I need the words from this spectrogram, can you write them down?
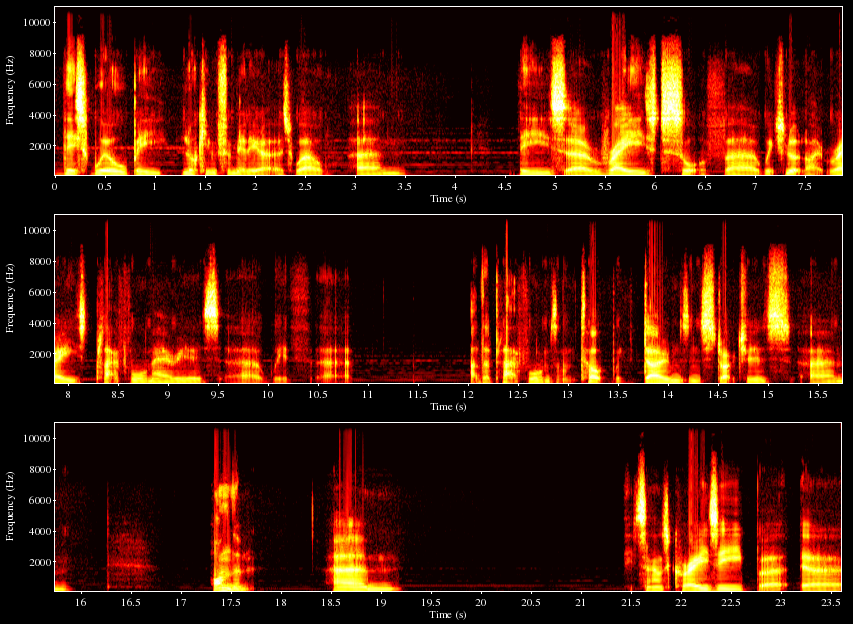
this will be looking familiar as well. Um, these uh, raised sort of uh, which look like raised platform areas uh, with uh, other platforms on top with domes and structures um, on them. Um, it sounds crazy, but uh,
